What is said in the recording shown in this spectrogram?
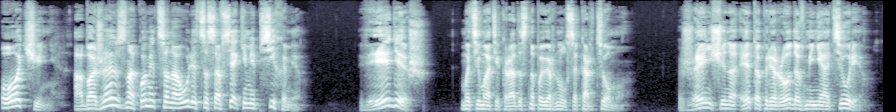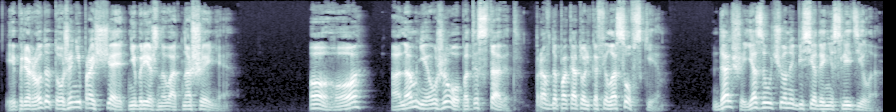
Очень. Обожаю знакомиться на улице со всякими психами. Видишь? Математик радостно повернулся к Артему. «Женщина – это природа в миниатюре, и природа тоже не прощает небрежного отношения». «Ого! Она мне уже опыты ставит, правда, пока только философские». Дальше я за ученой беседой не следила.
